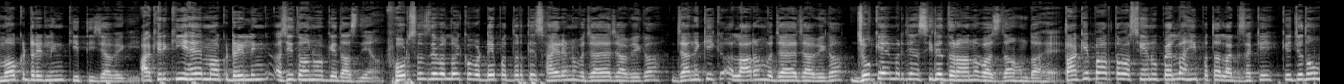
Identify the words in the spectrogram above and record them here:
ਮੌਕ ਡ੍ਰਿਲਿੰਗ ਕੀਤੀ ਜਾਵੇਗੀ। ਆਖਿਰ ਕੀ ਹੈ ਮੌਕ ਡ੍ਰਿਲਿੰਗ? ਅਸੀਂ ਤੁਹਾਨੂੰ ਅੱਗੇ ਦੱਸਦੇ ਹਾਂ ਫੋਰਸਸ ਦੇ ਵੱਲੋਂ ਇੱਕ ਵੱਡੇ ਪੱਧਰ ਤੇ ਸਾਇਰਨ ਵਜਾਇਆ ਜਾਵੇਗਾ ਯਾਨੀ ਕਿ ਇੱਕ ਅਲਾਰਮ ਵਜਾਇਆ ਜਾਵੇਗਾ, ਜੋ ਕਿ ਐਮਰਜੈਂਸੀ ਦੇ ਦੌਰਾਨ ਵੱਜਦਾ ਹੁੰਦਾ ਹੈ। ਤਾਂ ਕਿ ਭਾਰਤ ਵਾਸੀਆਂ ਨੂੰ ਪਹਿਲਾਂ ਹੀ ਪਤਾ ਲੱਗ ਸਕੇ ਕਿ ਜਦੋਂ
